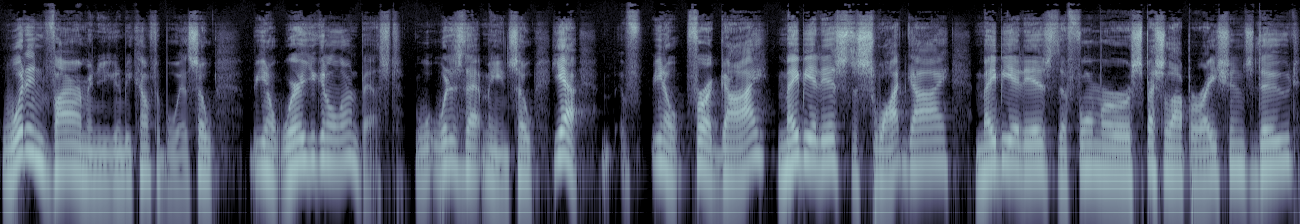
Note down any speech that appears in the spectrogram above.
What environment are you going to be comfortable with? So, you know, where are you going to learn best? Wh- What does that mean? So, yeah, you know, for a guy, maybe it is the SWAT guy, maybe it is the former special operations dude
